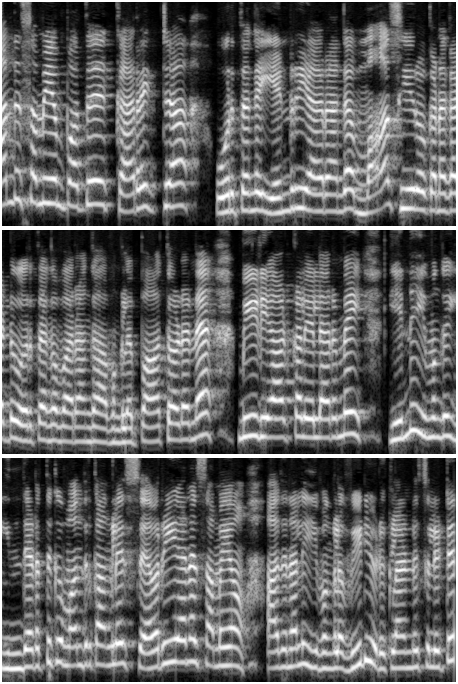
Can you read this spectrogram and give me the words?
அந்த சமயம் பார்த்து கரெக்டாக ஒருத்தங்க என்ட்ரி ஆகிறாங்க. மாஸ் ஹீரோ கணக்காட்டு ஒருத்தங்க வராங்க. அவங்கள பார்த்த உடனே மீடியா ஆட்கள் எல்லாருமே என்ன இவங்க இந்த இடத்துக்கு வந்திருக்காங்களே? சரியான சமயம். அதனால இவங்கள வீடியோ எடுக்கலான்னு சொல்லிட்டு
